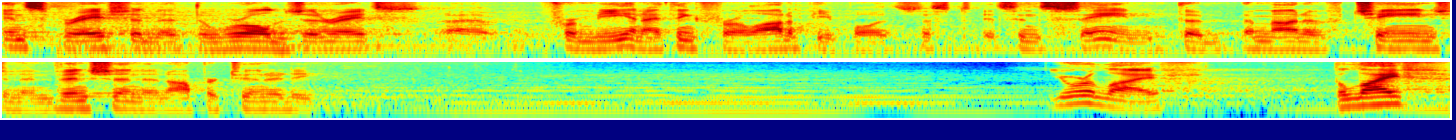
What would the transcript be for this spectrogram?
inspiration that the world generates uh, for me, and I think for a lot of people. It's just it's insane the amount of change and invention and opportunity. Your life, the life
